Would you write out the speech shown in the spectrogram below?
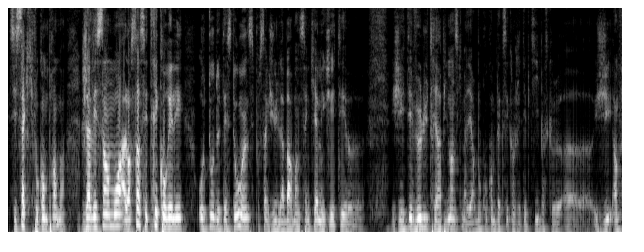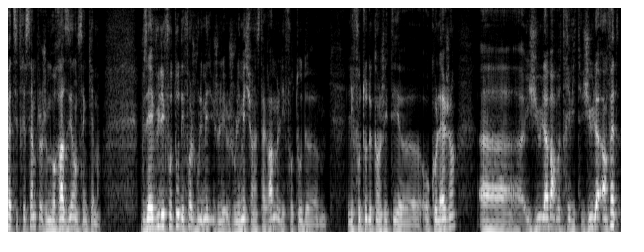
C'est ça qu'il faut comprendre. J'avais ça en moi. Alors ça, c'est très corrélé au taux de testo. Hein. C'est pour ça que j'ai eu de la barbe en cinquième et que j'ai été, euh, j'ai été velu très rapidement, ce qui m'a d'ailleurs beaucoup complexé quand j'étais petit parce que j'ai, en fait, c'est très simple. Je me rasais en cinquième. Vous avez vu les photos, des fois je vous les mets, je, vous les mets sur Instagram, les photos de, les photos de quand j'étais euh, au collège. Euh, j'ai eu la barbe très vite. J'ai eu la, en fait,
